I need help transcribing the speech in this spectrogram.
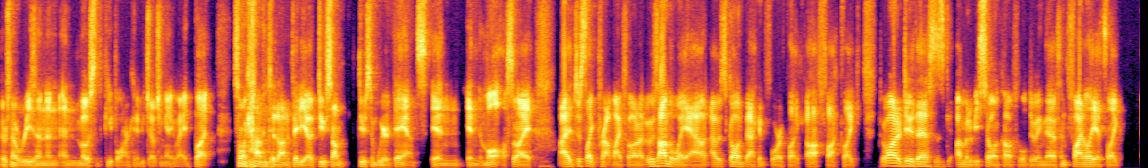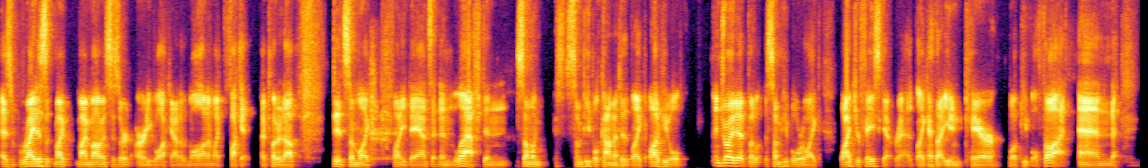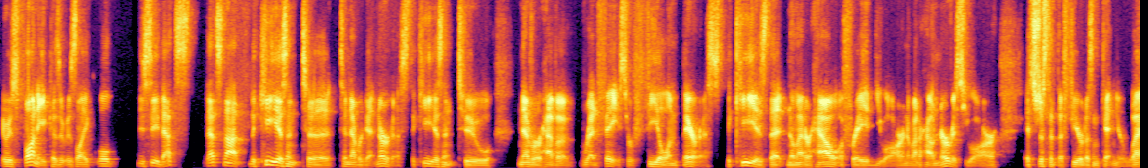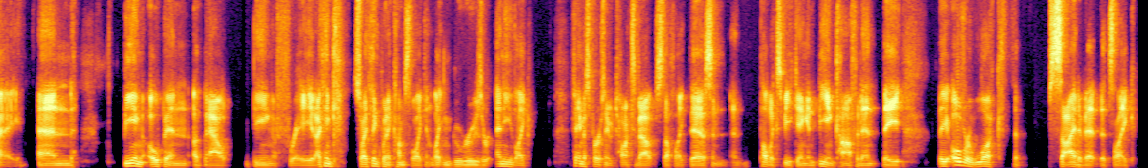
there's no reason and and most of the people aren't going to be judging anyway. But someone commented on a video do some do some weird dance in in the mall. So i i just like propped my phone up. It was on the way out. I was going back and forth like oh fuck like do i want to do this? I'm going to be so uncomfortable doing this. And finally it's like as right as my my mom and sister had already walked out of the mall and i'm like fuck it i put it up did some like funny dance and then left and someone some people commented like a lot of people enjoyed it, but some people were like, "Why'd your face get red?" Like I thought you didn't care what people thought, and it was funny because it was like, well, you see, that's that's not the key. Isn't to to never get nervous. The key isn't to never have a red face or feel embarrassed. The key is that no matter how afraid you are, no matter how nervous you are, it's just that the fear doesn't get in your way. And being open about being afraid. I think so. I think when it comes to like enlightened gurus or any like famous person who talks about stuff like this and, and public speaking and being confident, they they overlook the side of it that's like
